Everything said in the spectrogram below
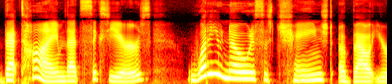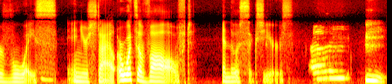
that time, that six years, what do you notice has changed about your voice and your style, or what's evolved? In those six years? Um,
